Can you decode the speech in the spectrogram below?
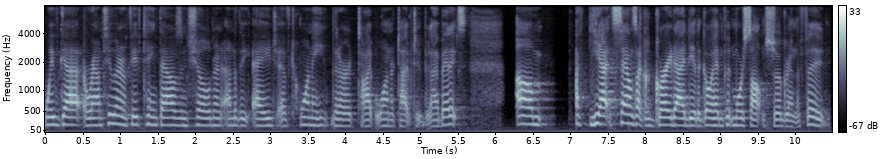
We've got around 215,000 children under the age of 20 that are type 1 or type 2 diabetics. Um, yeah, it sounds like a great idea to go ahead and put more salt and sugar in the food.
